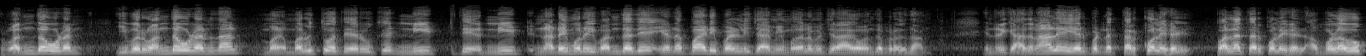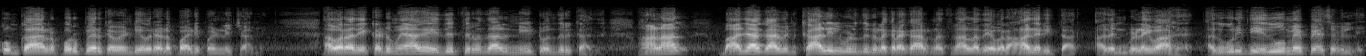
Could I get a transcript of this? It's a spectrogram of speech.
வந்தவுடன் இவர் வந்தவுடன் தான் ம மருத்துவ தேர்வுக்கு நீட் தே நீட் நடைமுறை வந்ததே எடப்பாடி பழனிசாமி முதலமைச்சராக வந்த பிறகுதான். இன்றைக்கு அதனாலே ஏற்பட்ட தற்கொலைகள் பல தற்கொலைகள் அவ்வளவுக்கும் கார பொறுப்பேற்க வேண்டியவர் எடப்பாடி பழனிசாமி. அவர் அதை கடுமையாக எதிர்த்திருந்தால் நீட் வந்திருக்காது. ஆனால் பாஜகவின் காலில் விழுந்து கிடக்கிற காரணத்தினால் அதை அவர் ஆதரித்தார். அதன் விளைவாக அது குறித்து எதுவுமே பேசவில்லை.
